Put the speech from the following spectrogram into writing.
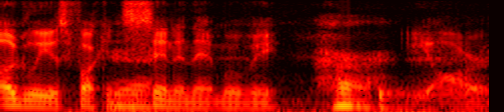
ugly as fucking Yeah. sin in that movie. Her. Yar.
